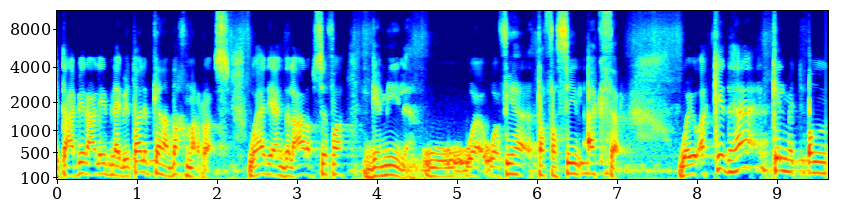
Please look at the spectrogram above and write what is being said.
بتعبير علي بن أبي طالب كان ضخم الرأس. وهذه عند العرب صفة جميلة وفيها تفاصيل أكثر. ويؤكدها كلمة أم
